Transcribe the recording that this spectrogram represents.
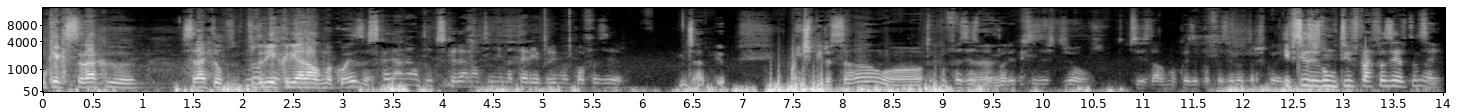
o que é que será que será que ele poderia criar alguma coisa? Se calhar não, porque se calhar não tinha matéria-prima para fazer já, uma inspiração ou. Tu para fazeres uma ah, parede precisas de tijolos. Tu precisas de alguma coisa para fazer outras coisas. E precisas de um motivo para fazer também. Sim.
